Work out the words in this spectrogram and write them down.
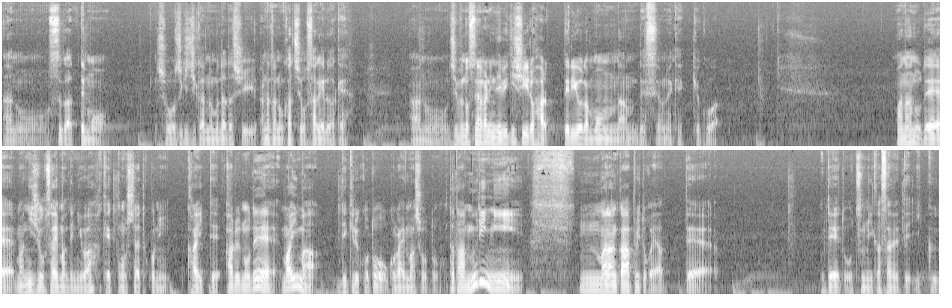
あのすがっても、正直時間の無駄だし、あなたの価値を下げるだけ。あの自分の背中に値引きシール貼ってるようなもんなんですよね、結局は。まあ、なので、まあ、25歳までには結婚したいところに書いてあるので、まあ、今できることを行いましょうと。ただ、無理に、んまあ、なんかアプリとかやって、デートを積み重ねていくっ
